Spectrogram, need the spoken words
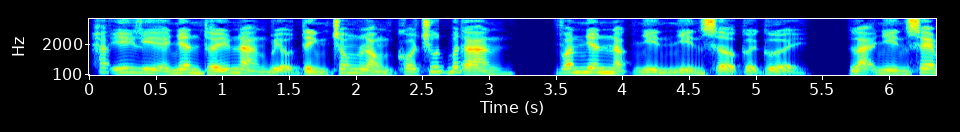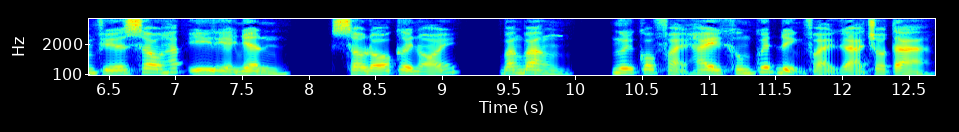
Hắc y ghi nhân thấy nàng biểu tình trong lòng có chút bất an, văn nhân nặc nhìn nhìn sở cười cười, lại nhìn xem phía sau hắc y ghi nhân, sau đó cười nói, băng băng, ngươi có phải hay không quyết định phải gả cho ta?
